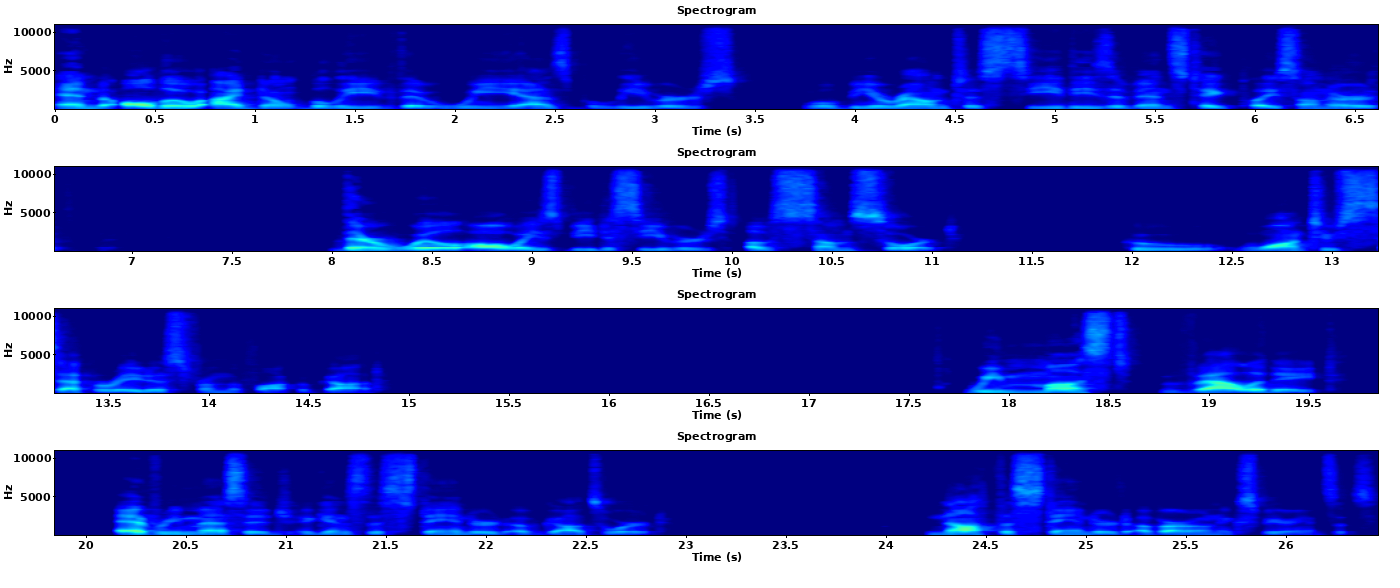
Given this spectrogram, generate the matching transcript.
And although I don't believe that we as believers will be around to see these events take place on earth, there will always be deceivers of some sort who want to separate us from the flock of God. We must validate every message against the standard of God's word, not the standard of our own experiences.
